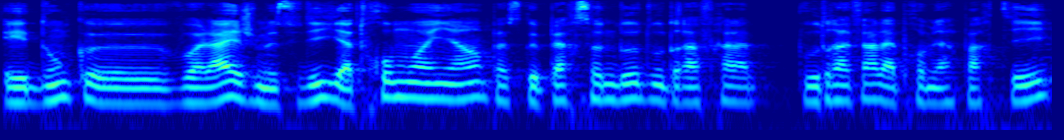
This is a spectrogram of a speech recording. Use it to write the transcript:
et donc euh, voilà, et je me suis dit, il y a trop moyen parce que personne d'autre voudra voudra faire la première partie.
